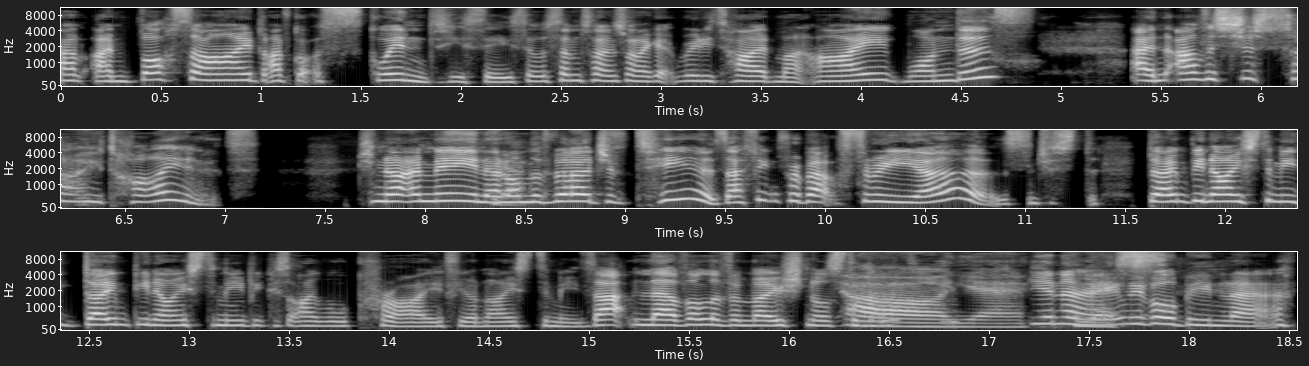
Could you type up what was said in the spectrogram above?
I'm, I'm boss eyed. I've got a squint, you see. So sometimes when I get really tired, my eye wanders. And I was just so tired. Do you know what I mean? And yeah. on the verge of tears, I think for about three years. Just don't be nice to me. Don't be nice to me because I will cry if you're nice to me. That level of emotional stability. Oh, yeah. You know, yes. we've all been there.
